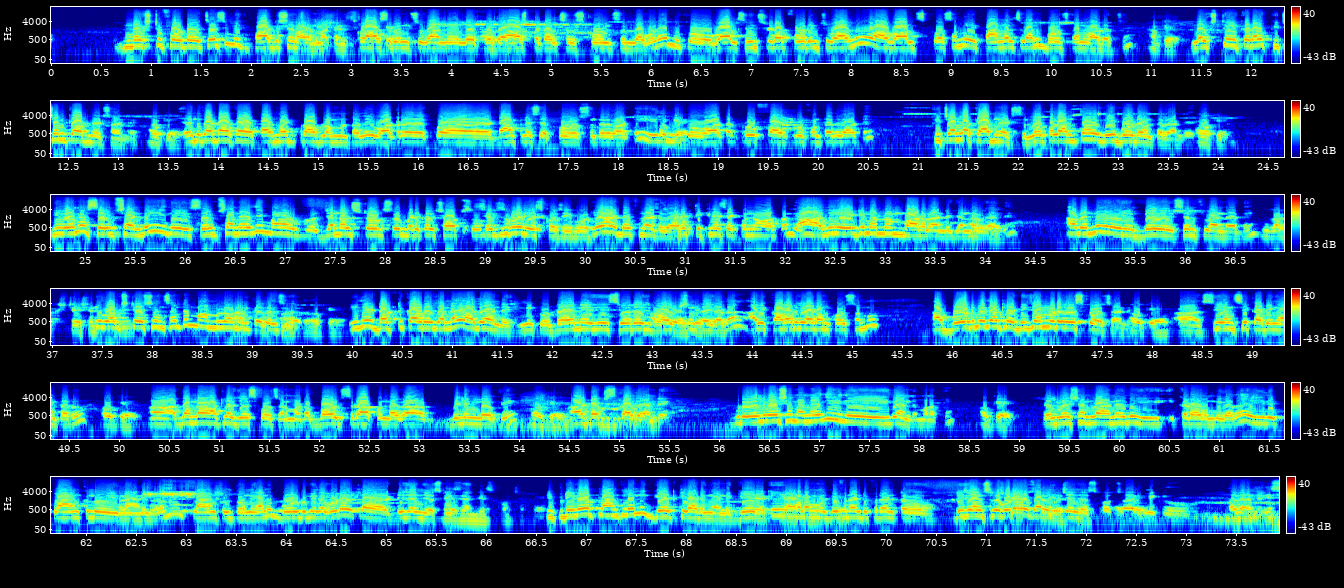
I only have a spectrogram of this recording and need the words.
నెక్స్ట్ ఫోటో వచ్చేసి మీకు పార్టిషన్. క్లాస్. రూమ్స్ కానీ లేకపోతే హాస్పిటల్స్ స్కూల్స్లో కూడా మీకు walls instead of four inch వాళ్ళు ఆ వాల్స్ కోసం ఈ ప్యానల్స్ కానీ బోర్డ్స్ కానీ వాడవచ్చు ఓకే నెక్స్ట్ ఇక్కడ కిచెన్ క్యాబినెట్స్ అండి. ఓకే ఎందుకంటే అక్కడ టర్మైట్ ప్రాబ్లం ఉంటది వాటర్ ఎక్కువ డాంప్నెస్ ఎక్కువ వస్తుంటది కాబట్టి ఇది. మీకు వాటర్ ప్రూఫ్ ఫైర్ ప్రూఫ్ ఉంటది కాబట్టి కిచెన్లో క్యాబినెట్స్ లోపల అంతా వీ బోర్డే ఉంటది అండి ఓకే. ఇవేమో సెల్ఫ్స్ అండి. ఇది సెల్ఫ్స్ అనేది మన general stores medical shops shelves కూడా చేసుకోవచ్చు ఈ బోర్డు యా డెఫినెట్గా థిక్నెస్ ఎక్కువ వాడుతుంది అది ఎయిటీన్ ఎంఎం వాడాలండి జనరల్గా అవన్నీ సెల్ఫ్ అండి అది. వర్క్ స్టేషన్ ఈ వర్క్ స్టేషన్స్ అంటే మామూలుగా మీకు తెలుసు. ఇది డక్ట్ కవరేజ్ అనేది అదే అండి. మీకు డ్రైనేజ్ సివరేజ్ పైప్స్ ఉంటాయి. కదా అవి కవర్ చేయడం కోసము ఆ బోర్డు మీద అట్లా డిజైన్ కూడా వేసుకోవచ్చు అండి సిఎన్సి కటింగ్ అంటారు. అదన్నా అట్లా చేసుకోవచ్చు అనమాట బర్డ్స్ రాకుండా బిల్డింగ్లోకి ఓకే. ఆ డక్ట్స్ కాదే అండి ఇప్పుడు ఎలివేషన్ అనేది ఇది ఇదే అండి మనకి. ఓకే. ఎలివేషన్లో అనేది ఇక్కడ ఉంది కదా ఇది ప్లాంకులు ప్లాంకులతో కానీ బోర్డు మీద కూడా ఇట్లా డిజైన్ చేసుకోవచ్చు. డిజైన్ చేసుకోవచ్చు ఓకే ఇప్పుడు ఇదే ప్లాంక్లోని గేట్ క్లాడింగ్ అండి. గేట్కి మనం. డిఫరెంట్ డిఫరెంట్ డిజైన్స్లో కూడా దాన్ని చేంజ్ చేసుకోవచ్చు. అది మీకు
